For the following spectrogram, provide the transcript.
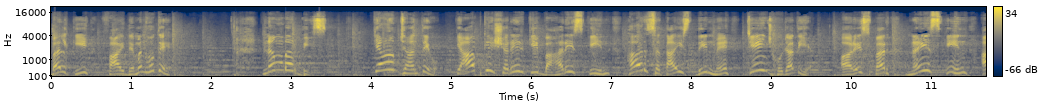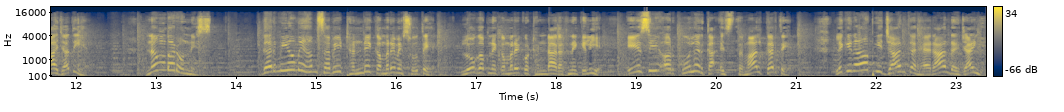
बल्कि फ़ायदेमंद होते हैं। नंबर 20 क्या आप जानते हो कि आपके शरीर की बाहरी स्किन हर 27 दिन में चेंज हो जाती है और इस पर नई स्किन आ जाती है? नंबर 19 गर्मियों में हम सभी ठंडे कमरे में सोते हैं। लोग अपने कमरे को ठंडा रखने के लिए एसी और कूलर का इस्तेमाल करते हैं। लेकिन आप ये जानकर हैरान रह जाएँगे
